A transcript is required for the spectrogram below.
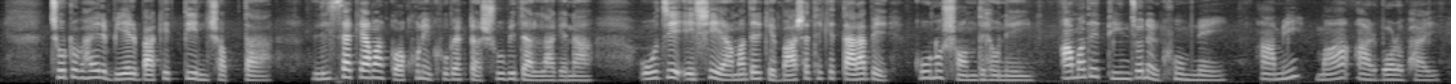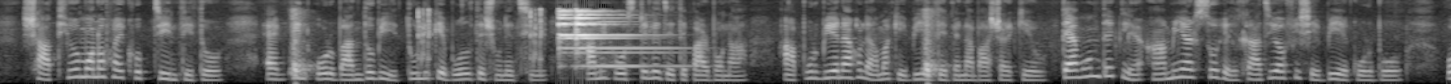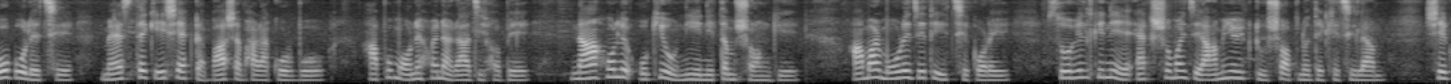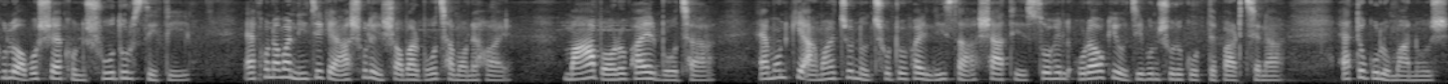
ছোট ভাইয়ের বিয়ের বাকি তিন সপ্তাহ। লিসাকে আমার কখনই খুব একটা সুবিধার লাগে না। ও যে এসে আমাদেরকে বাসা থেকে তাড়াবে কোনো সন্দেহ নেই। আমাদের তিনজনের ঘুম নেই। আমি, মা আর বড় ভাই। সাথীও মনে হয় খুব চিন্তিত। একদিন ওর বান্ধবী তুলিকে বলতে শুনেছি, আমি হোস্টেলে যেতে পারব না। আপুর বিয়ে না হলে আমাকে বিয়ে দেবে না বাসার কেউ। তেমন দেখলে আমি আর সোহেল কাজী অফিসে বিয়ে করব। ও বলেছে, ম্যাচ থেকে এসে একটা বাসা ভাড়া করব। আপু মনে হয় না রাজি হবে। না হলে ওকেও নিয়ে নিতাম সঙ্গে। আমার মরে যেতে ইচ্ছে করে। সোহেলকে নিয়ে একসময় যে আমিও একটু স্বপ্ন দেখেছিলাম, সেগুলো অবশ্য এখন সুদূর স্মৃতি। এখন আমার নিজেকে আসলে সবার বোঝা মনে হয়। মা বড় ভাইয়ের বোঝা। এমনকি আমার জন্য ছোট ভাই লিসা, সাথে, সোহেল ওরাও কেউ জীবন শুরু করতে পারছে না। এতগুলো মানুষ।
